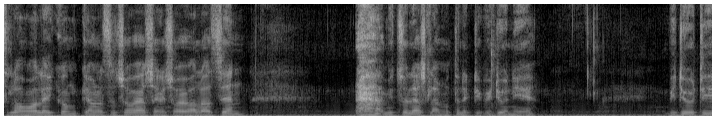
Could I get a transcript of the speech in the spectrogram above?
আসসালামু আলাইকুম। কেমন আছেন সবাই? আশা করি সবাই ভালো আছেন। আমি চলে আসলাম নতুন একটি ভিডিও নিয়ে। ভিডিওটি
